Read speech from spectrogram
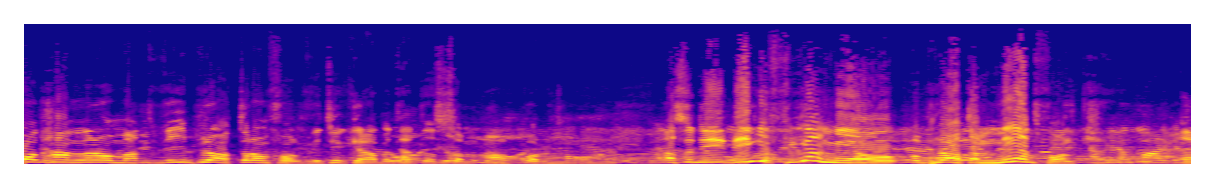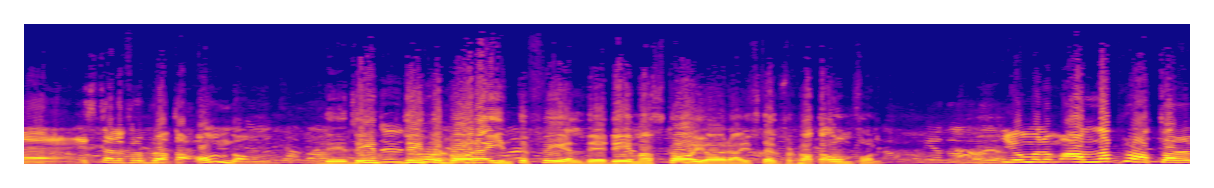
podd handlar om att vi pratar om folk vi tycker har betett oss som apor. Alltså det, det är inget fel med att, att prata med folk eh, istället för att prata om dem. Det, det, är, inte- det är inte bara inte fel, det är det man ska göra istället för att prata om folk. Jo men om alla pratar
